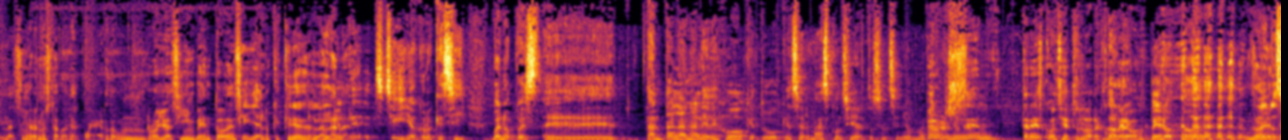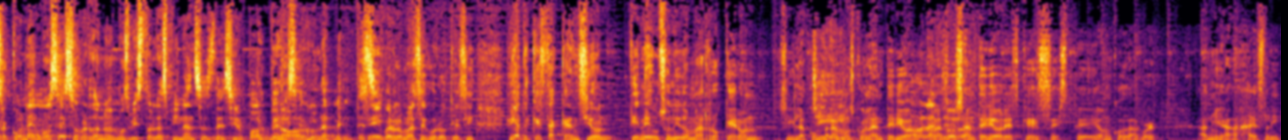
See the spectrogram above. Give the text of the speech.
la señora no estaba de acuerdo. Un rollo así inventó en sí, ya lo que quería era la lana. Que- Sí, yo creo que sí. Bueno, pues eh, tanta lana le dejó que tuvo que hacer más conciertos el señor Pero McCartney. pues en tres conciertos lo Lo recuperó. recuperó todo. No bueno, suponemos eso, ¿verdad? No hemos visto las finanzas de Sir Paul, pero No, seguramente sí. Sí, pero lo más seguro que sí. Fíjate que esta canción tiene un sonido más rockerón si la comparamos Sí. Con la anterior, No, con la las dos anterior. anteriores, que es este Uncle Albert Admiral Heisley.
